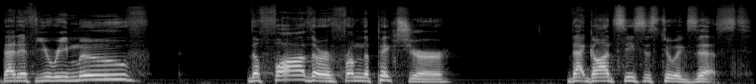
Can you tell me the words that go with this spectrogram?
that if you remove the Father from the picture, that God ceases to exist.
